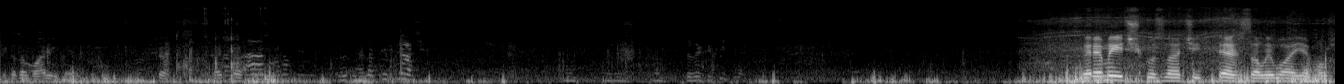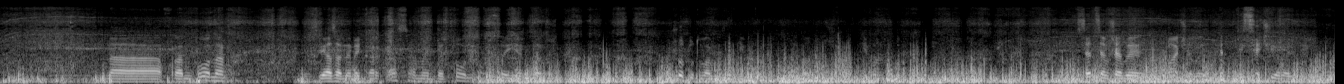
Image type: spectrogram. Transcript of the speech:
Тільки там маленькая. Все. Так що, Закреплять. Це закрепить? Перемичку, значить, теж заливаємо на фронтонах зв'язаними каркасами, бетон, все як завжди. Що тут вам знімати? Все це вже ви бачили тисячі разів.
